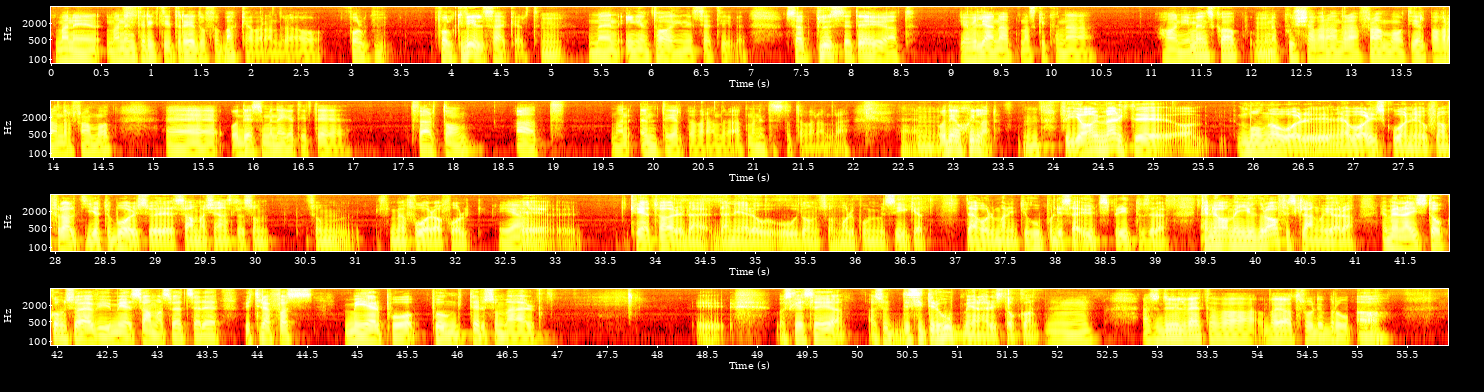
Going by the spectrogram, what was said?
Man är, man är inte riktigt redo för att backa varandra. Och folk, folk vill säkert, men ingen tar initiativet. Så att plusset är ju att jag vill gärna att man ska kunna ha en gemenskap och kunna pusha varandra framåt, hjälpa varandra framåt. Eh, och det som är negativt är tvärtom. Att man inte hjälper varandra, att man inte stöttar varandra. Eh, Och det är en skillnad. Mm. För jag har märkt det många år eh, när jag varit i Skåne och framförallt i Göteborg så är det samma känsla som, som, som jag får av folk. Ja. Eh, kreatörer där, där nere och, och de som håller på med musik. Att där håller man inte ihop och det är så utspritt och sådär. Kan det ha med en geografisk klang att göra? Jag menar i Stockholm så är vi ju mer sammansvetsade. Vi träffas mer på punkter som är... Eh, vad ska jag säga? Alltså det sitter ihop mer här i Stockholm. Mm. Alltså, du vill veta vad, vad jag tror det beror på? Ja.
